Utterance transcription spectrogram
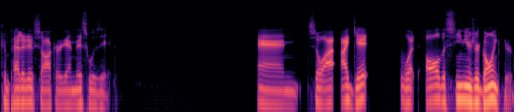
competitive soccer again. This was it. And so I, I get what all the seniors are going through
